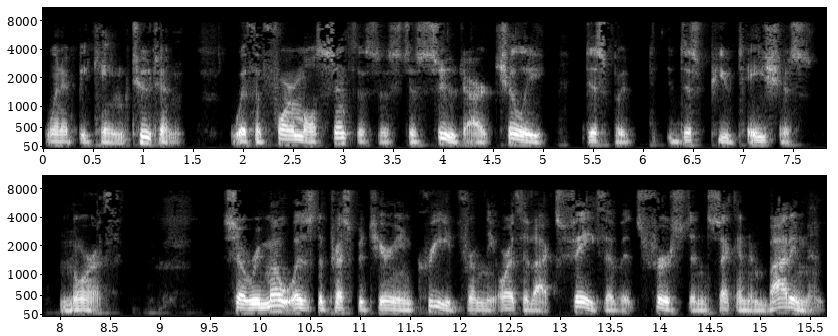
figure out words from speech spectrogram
when it became Teuton, with a formal synthesis to suit our chilly disput- disputatious north. So remote was the Presbyterian creed from the Orthodox faith of its first and second embodiment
